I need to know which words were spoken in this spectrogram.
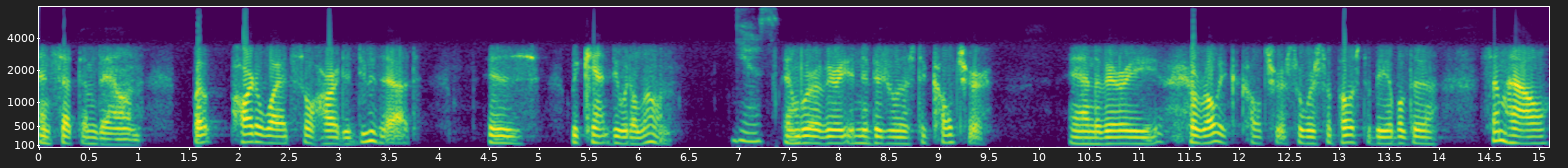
and set them down. But part of why it's so hard to do that is we can't do it alone Yes. and we're a very individualistic culture and a very heroic culture. So we're supposed to be able to somehow,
